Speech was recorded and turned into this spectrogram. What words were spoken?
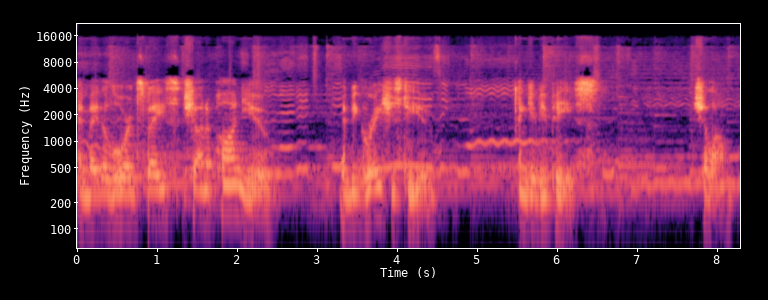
and may the Lord's face shine upon you and be gracious to you and give you peace. Shalom.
